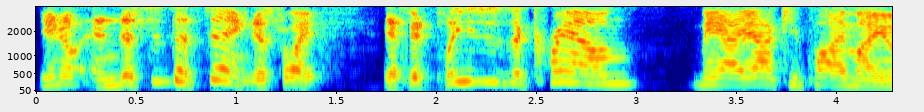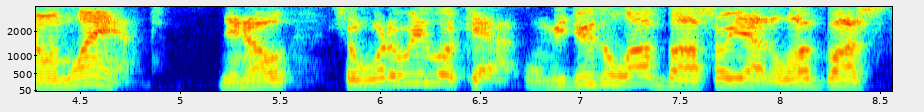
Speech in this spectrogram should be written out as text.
you know, and this is the thing. That's why, if it pleases the crown, may I occupy my own land? You know. So what do we look at when we do the love bus? Oh yeah, the love bus.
